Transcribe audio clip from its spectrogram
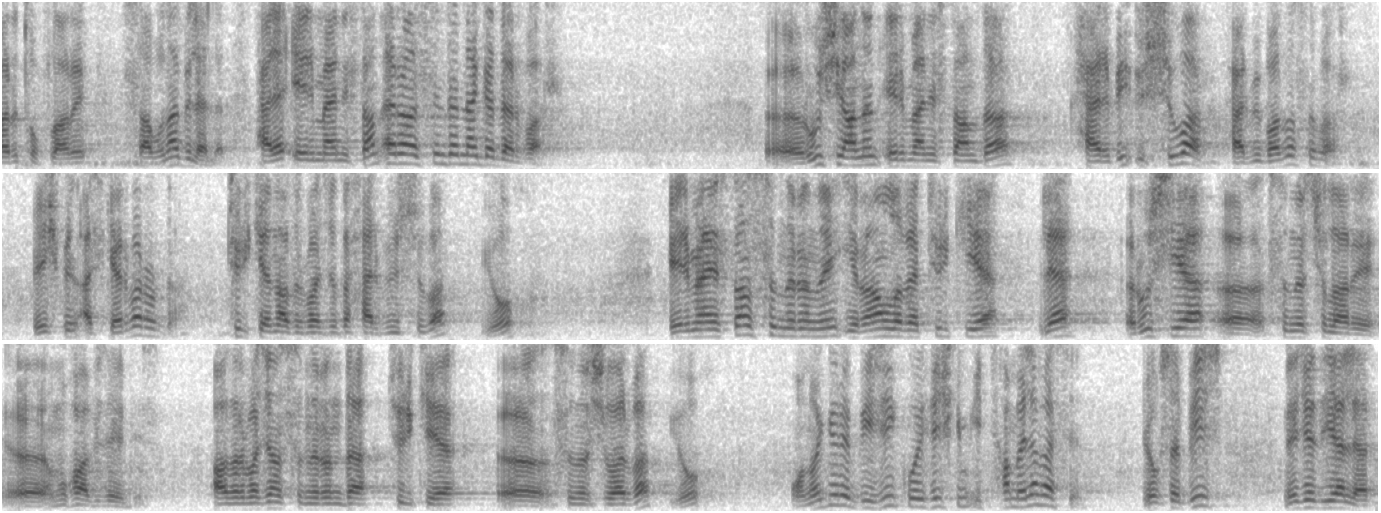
silahları, topları savuna bilərlər. Hələ Ermənistan ərazisində nə qədər var? Ee, Rusiyanın Ermənistanda hərbi üssü var, hərbi bazası var. 5000 asker var orada. Türkiye'nin Azerbaycan'da hərbi üssü var? Yok. Ermənistan sınırını İran'la ve Türkiye ile Rusya e, sınırçıları e, muhafaza edir. Azerbaycan sınırında Türkiye e, sınırçılar var? Yok. Ona göre bizi koy hiç kim itham eləməsin. Yoksa biz necə deyərlər?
